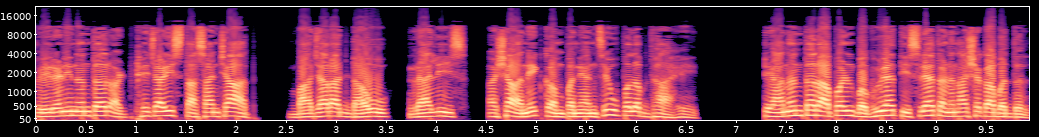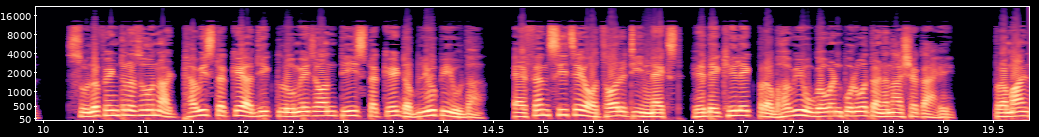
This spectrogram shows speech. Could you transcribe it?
पेरणीनंतर अठ्ठेचाळीस तासांच्या आत. बाजारात डाऊ रॅलीस अशा अनेक कंपन्यांचे उपलब्ध आहे. त्यानंतर आपण बघूया तिसऱ्या तणनाशकाबद्दल. सुलफेंट्रझोन अठ्ठावीस टक्के अधिक क्लोमेझॉन तीस टक्के डब्ल्यू पी उदा. एफएमसीचे ऑथॉरिटी नेक्स्ट हे देखील एक प्रभावी उगवणपूर्व तणनाशक आहे. प्रमाण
